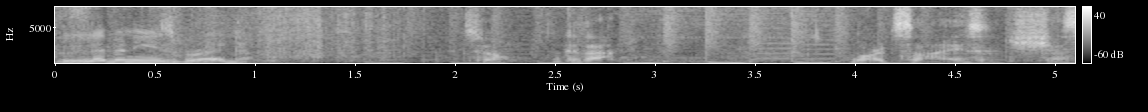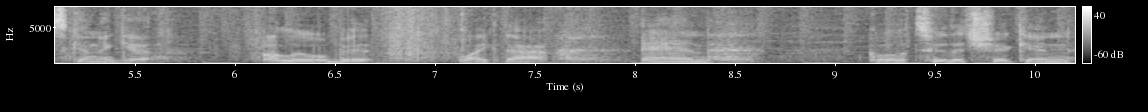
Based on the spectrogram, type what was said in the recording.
Lebanese bread. So look at that, large size. Just gonna get a little bit like that and go to the chicken,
